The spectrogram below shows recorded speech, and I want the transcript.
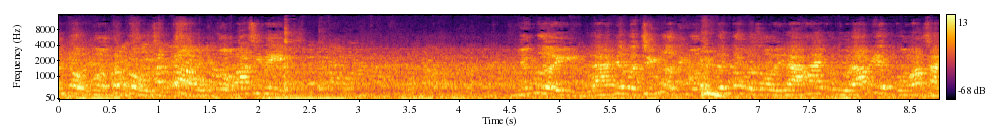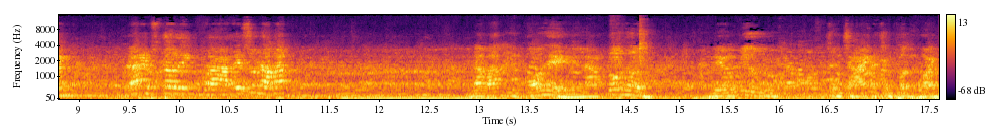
tấn công ở cấp độ rất cao của Masini những người là nhân vật chính ở tình huống tấn công vừa rồi là hai cầu thủ đá biên của Hoa Xanh Raheem Sterling và Jesus Navas. Navas có thể làm tốt hơn nếu như chân trái là chân thuận của anh.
